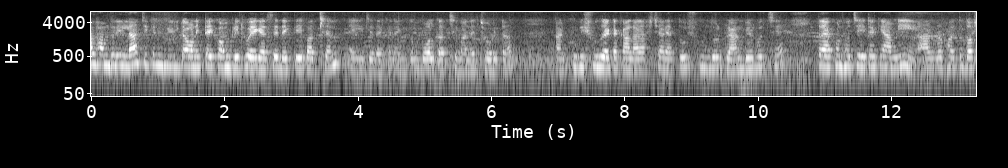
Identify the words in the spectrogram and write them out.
আলহামদুলিল্লাহ চিকেন গ্রিলটা অনেকটাই কমপ্লিট হয়ে গেছে, দেখতেই পাচ্ছেন। এই যে দেখেন, একদম বল কাচ্ছে মানে ঝোলটা। আর খুবই সুন্দর একটা কালার আসছে, আর এত সুন্দর গ্রান বের হচ্ছে। তো এখন হচ্ছে এটাকে আমি, আর হয়তো দশ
